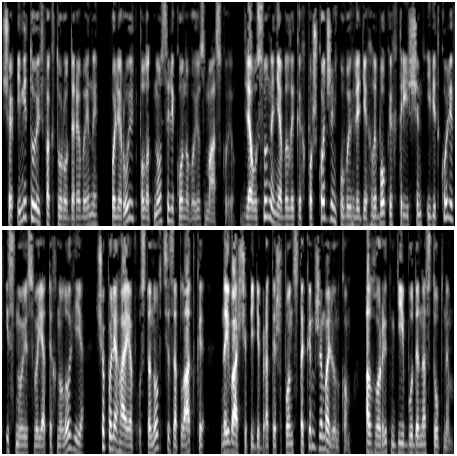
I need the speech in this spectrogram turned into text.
що імітують фактуру деревини, полірують полотно силіконовою змазкою. Для усунення великих пошкоджень у вигляді глибоких тріщин і відколів існує своя технологія, що полягає в установці заплатки. Найважче підібрати шпон з таким же малюнком. Алгоритм дій буде наступним.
